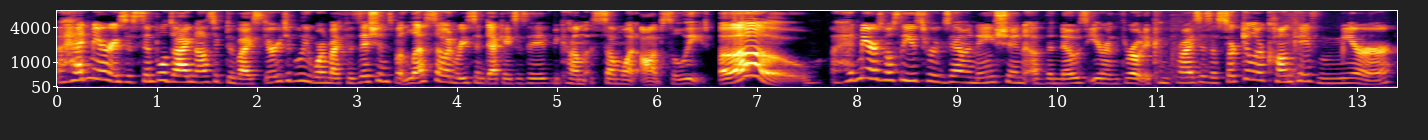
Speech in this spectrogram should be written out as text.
A head mirror is a simple diagnostic device stereotypically worn by physicians, but less so in recent decades as they've become somewhat obsolete. Oh! A head mirror is mostly used for examination of the nose, ear, and throat. It comprises a circular concave mirror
